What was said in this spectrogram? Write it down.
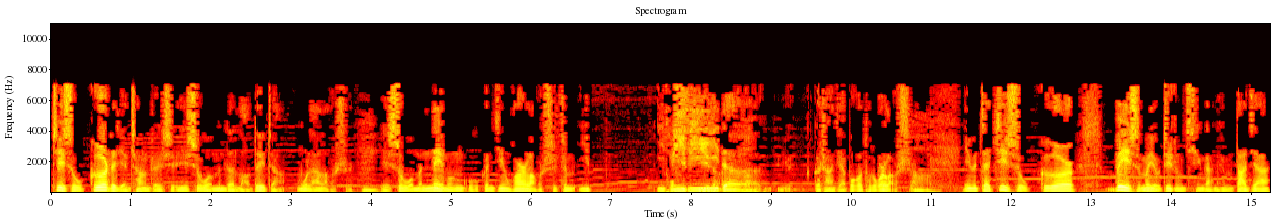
这首歌的演唱者是也是我们的老队长木兰老师，嗯也是我们内蒙古跟金花老师这么一一批批的啊歌唱家，包括图鲁沃尔老师。啊因为在这首歌为什么有这种情感呢？我们大家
